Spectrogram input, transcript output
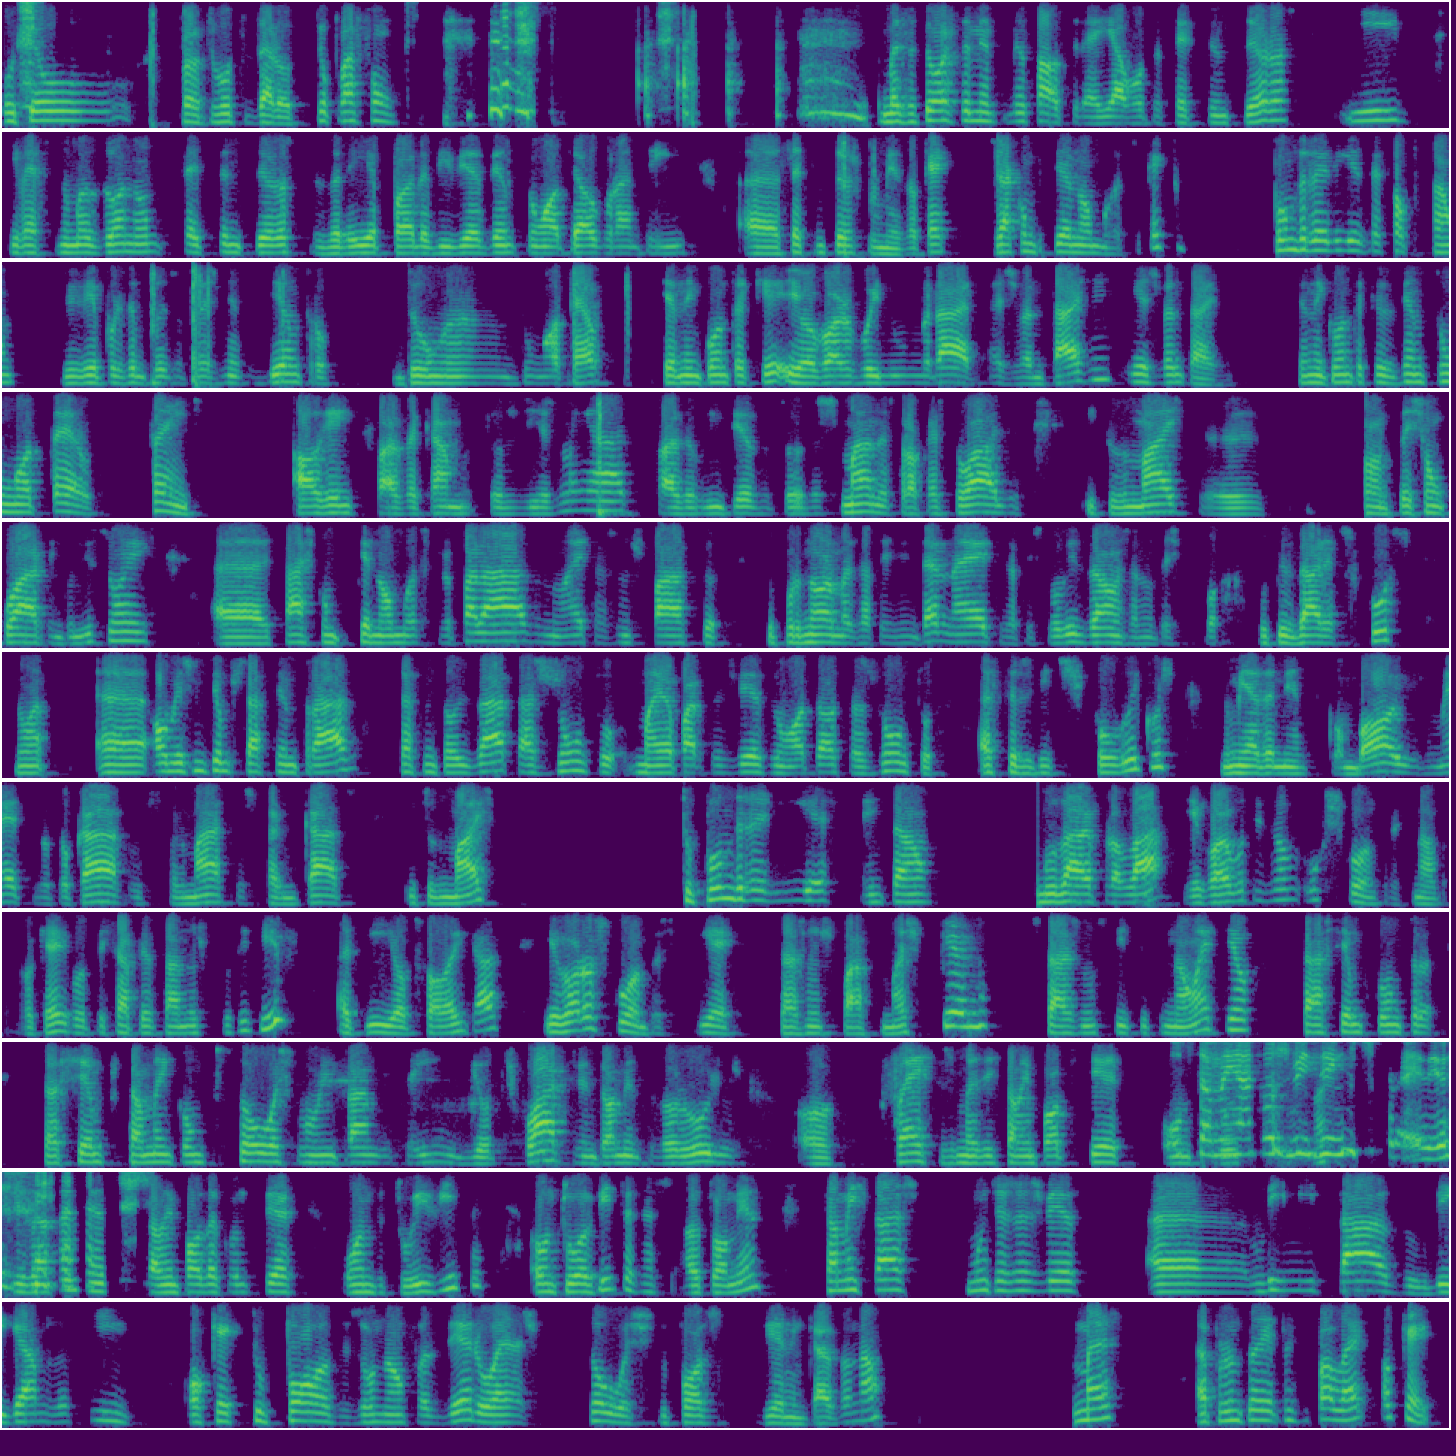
o teu. Pronto, vou-te dar outro. O teu plafond. mas o teu orçamento mensal seria aí à volta de 700 euros e estivesse numa zona onde 700 euros precisaria para viver dentro de um hotel durante aí, uh, ah, 700 euros por mês, ok? Já competir no almoço. O que é que tu ponderarias essa opção de viver, por exemplo, dois ou três meses dentro de um, de um hotel, tendo em conta que eu agora vou enumerar as vantagens e as vantagens. Tendo em conta que dentro de um hotel tens alguém que faz a cama todos os dias de manhã, que faz a limpeza todas as semanas, troca as toalhas e tudo mais, uh, pronto, deixam um quarto em condições, uh, estás com um pequeno almoço preparado, não é? Estás num espaço que por norma já tens internet, já tens televisão, já não tens que utilizar esses recursos, não é? Uh, ao mesmo tempo estás centrado, estás centralizado, estás junto, a maior parte das vezes, um hotel está junto a serviços públicos, nomeadamente comboios, métodos, autocarros, farmácias, supermercados e tudo mais. Tu ponderarias, então, mudar para lá, e agora vou dizer os contras, não, ok? Vou deixar pensar nos positivos, a ti e ao pessoal lá em casa, e agora os contras, que é, estás num espaço mais pequeno, estás num sítio que não é teu, estás sempre contra, estás sempre também com pessoas que vão entrando e saindo de outros quartos, eventualmente barulhos, ou festas, mas isso também pode ter... Isso também tu, há com os vizinhos dos prédios. Exatamente, também pode acontecer onde tu evitas, onde tu habitas atualmente, também estás muitas das vezes uh, limitado, digamos assim, ao que é que tu podes ou não fazer, ou é as pessoas que tu podes receber em casa ou não. Mas a pergunta principal é, ok,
